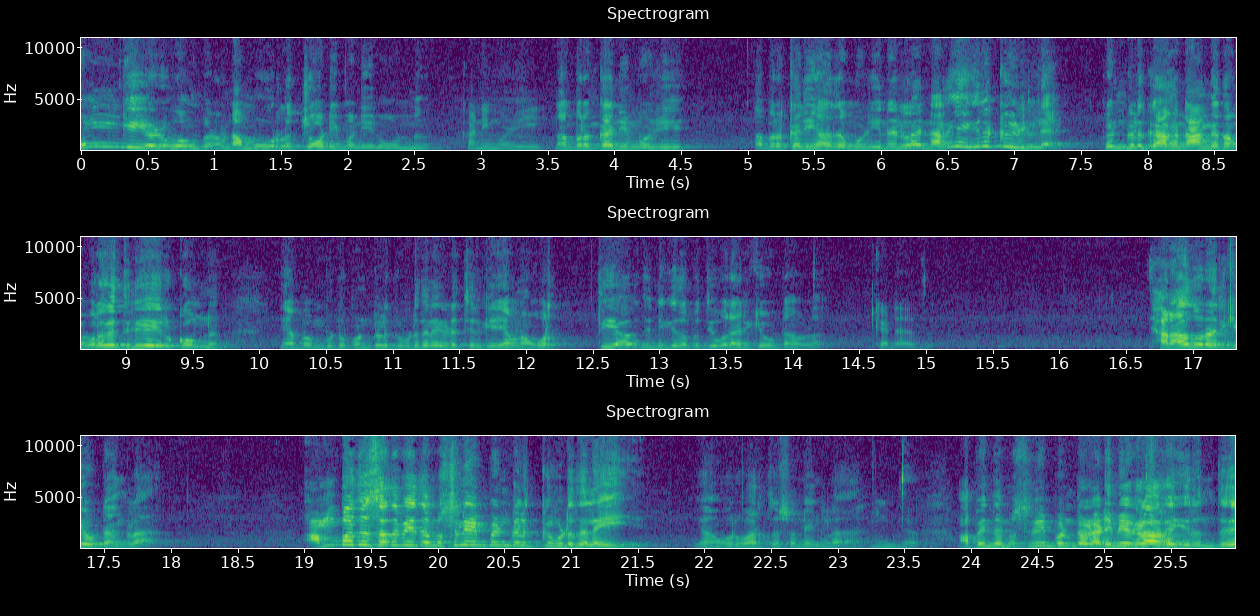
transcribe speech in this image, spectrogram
பொங்கி எழுவோம் நம்ம ஊரில் ஜோடி மணின்னு ஒன்று கனிமொழி. அப்புறம் கனிமொழி அப்புறம் கனியாத மொழின்னெல்லாம் நிறைய இருக்கு இல்லை. பெண்களுக்காக நாங்கள் தான் உலகத்திலேயே இருக்கோம்னு. ஏன் இப்போ முட்டு பெண்களுக்கு விடுதலை கிடைச்சிருக்கு? எவனா ஒருத்தியாவது இன்னைக்கு இதை பற்றி ஒரு அறிக்கை விட்டாங்களா கிடையாது. யாராவது ஒரு அறிக்கை விட்டாங்களா? ஐம்பது சதவீத முஸ்லீம் பெண்களுக்கு விடுதலை. ஏன் ஒரு வார்த்தை சொன்னீங்களா? அப்போ இந்த முஸ்லீம் பெண்கள் அடிமைகளாக இருந்து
